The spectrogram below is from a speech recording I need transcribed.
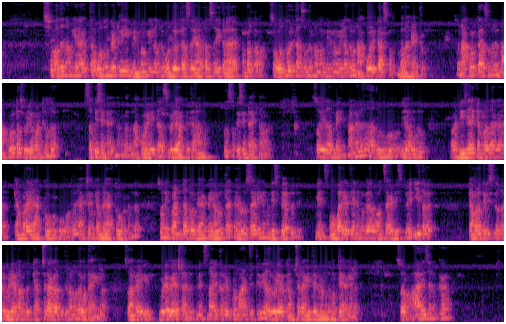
ಸೊ ಅದು ನಮ್ಗೆ ಏನಾಗುತ್ತೆ, ಒಂದೊಂದು ಬ್ಯಾಟ್ರಿ ಮಿನಿಮಮ್ ಇಲ್ಲ ಅಂದ್ರೆ ಒಂದೂವರೆ ತಾಸು, ಎರಡು ತಾಸು ಈ ಥರ ಬರ್ತಾವೆ. ಸೊ ಒಂದೂವರೆ ತಾಸು ಅಂದ್ರೆ ನಮಗೆ ಮಿನಿಮಮ್ ಇಲ್ಲಾಂದ್ರೆ ನಾಲ್ಕೂವರೆ ತಾಸು ಬಂದಂಗಾಯ್ತು ಸೊ ನಾಲ್ಕೂವರೆ ತಾಸು ಅಂದರೆ ನಾಲ್ಕೂವರೆ ತಾಸು ವಿಡಿಯೋ ಮಾಡ್ತೀವಿ ಅಂದ್ರೆ ಸಫಿಷಿಯಂಟ್ ಆಯ್ತು ನಮ್ಗೆ. ನಾಲ್ಕೂವರೆ ತಾಸು ವಿಡಿಯೋ ಆಗ್ತೈತೆ ಆರಾಮ. ಸೊ ಸಫಿಷಿಯೆಂಟ್ ಆಯ್ತು ನಾವು ಸೊ ಇದು ಮೇ ಆಮೇಲೆ ಅದು ಯಾವುದು ಡಿ ಜೆ ಕ್ಯಾಮ್ರಾದಾಗ ಕ್ಯಾಮ್ರಾ ಯಾಕೆ ತೊಗೋಬೇಕು, ಅಥವಾ ಆ್ಯಕ್ಷನ್ ಕ್ಯಾಮ್ರಾ ಯಾಕೆ ತೊಗೋಬೇಕಂದ್ರೆ ಸೊ ನೀವು ಫ್ರಂಟ್ ಅಥವಾ ಬ್ಯಾಕ್ ಎರಡು ಎರಡು ಸೈಡ್ ನಿಮ್ಗೆ ಡಿಸ್ಪ್ಲೇ ಇರ್ತದೆ ಮೀನ್ಸ್ ಮೊಬೈಲ್ ಐತೆ ನಿಮಗೆ ಒಂದು ಸೈಡ್ ಡಿಸ್ಪ್ಲೇ ಈ ಥರ ಕ್ಯಾಮ್ರಾ ತಿರ್ಸಿದ್ರೆ ವಿಡಿಯೋ ನಮ್ದು ಕ್ಯಾಪ್ಚರ್ ಆಗುತ್ತೆ ಅನ್ನೋದು ಗೊತ್ತಾಗಿಲ್ಲ. ಸೊ ಹಾಗಾಗಿ ವಿಡಿಯೋ ವೇಸ್ಟ್ ಆಗುತ್ತೆ. ಮೀನ್ಸ್ ನಾವು ಈ ಥರ ಹಿಡ್ಕೊಂಡು ಮಾಡ್ತಿರ್ತೀವಿ, ಅದು ವಿಡಿಯೋ ಕ್ಯಾಪ್ಚರ್ ಆಗೈತೆ ಅನ್ನೋದು ಗೊತ್ತೇ ಆಗಲ್ಲ. ಸೊ ಆ ರೀಸನ್ಗೆ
